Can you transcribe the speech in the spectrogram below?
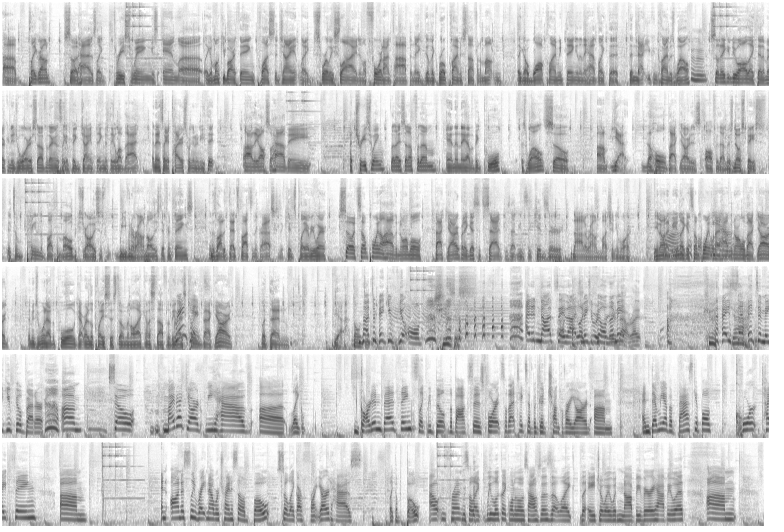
uh, playground. So it has like three swings and uh, like a monkey bar thing, plus a giant like swirly slide and a fort on top, and they do like rope climbing stuff and a mountain, like a wall climbing thing, and then they have like the the net you can climb as well. So they can do all like that American Ninja Warrior stuff, and then it's like a big giant thing that they love that, and then it's like a tire swing underneath it. Uh, they also have a a tree swing that I set up for them, and then they have a big pool as well. So, um, yeah, the whole backyard is all for them. There's no space. It's a pain in the butt to mow because you're always just weaving around all these different things, and there's a lot of dead spots in the grass because the kids play everywhere. So at some point, I'll have a normal backyard, but I guess it's sad because that means the kids are not around much anymore. You know what I mean? Like at some point when I have a normal backyard, that means we won't have the pool, got rid of the play system, and all that kind of stuff. It'll be a nice, clean backyard. But then, yeah, don't Not do- to make you feel old. Jesus. I did not say that to like make two you feel or old. three I years made- out, right? I said it to make you feel better. Um, so my backyard, we have uh like garden bed things. Like we built the boxes for it, so that takes up a good chunk of our yard. Um, and then we have a basketball court type thing. Um, and honestly, right now we're trying to sell a boat. So like our front yard has like a boat out in front. So like we look like one of those houses that like the HOA would not be very happy with. Um,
